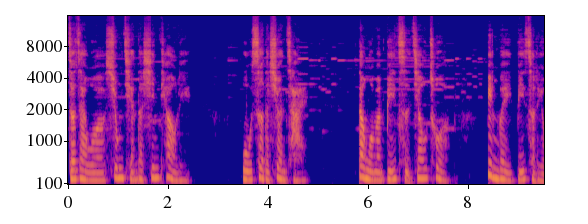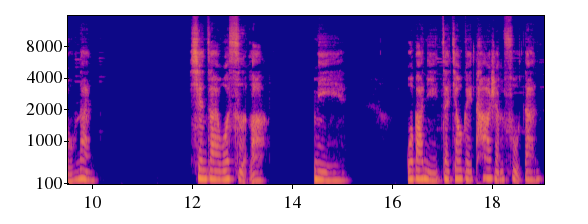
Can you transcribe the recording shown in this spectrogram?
则在我胸前的心跳里，五色的炫彩。但我们彼此交错，并为彼此流难。现在我死了，你，我把你再交给他人负担。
